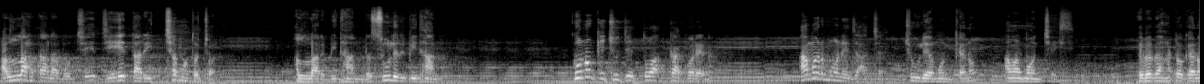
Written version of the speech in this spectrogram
আল্লাহ তাআলা বলছে, যে তার ইচ্ছা মতো চলে, আল্লাহর বিধান, রসুলের বিধান, কোনো কিছু যে তোয়াক্কা করে না। আমার মনে যা চায়, চুল এমন কেন? আমার মন চাইছে। এভাবে হাঁটো কেন?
